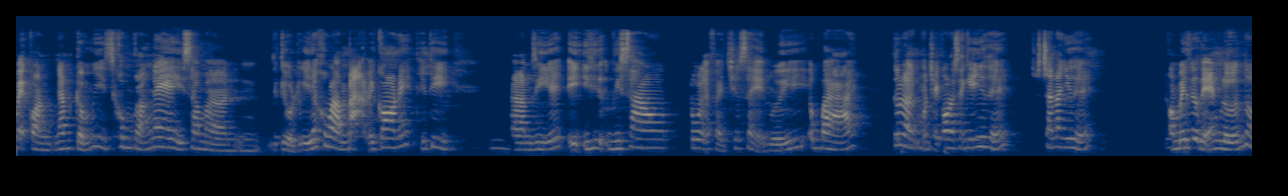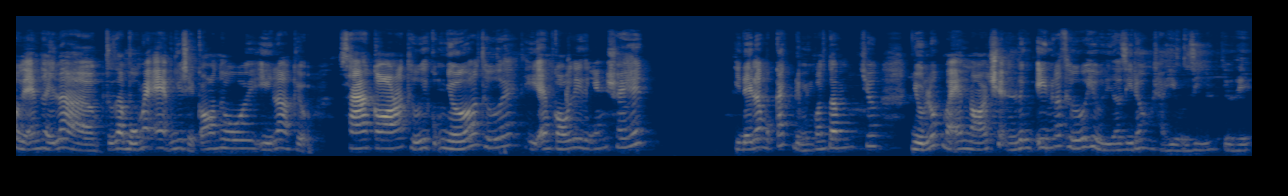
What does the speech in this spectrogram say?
mẹ còn ngăn cấm thì không lắng nghe thì sao mà kiểu ý là không làm bạn với con ấy. Thế thì ừ. là làm gì ấy? Ý, ý, vì sao tôi lại phải chia sẻ với ông bà ấy? Tức là bọn trẻ con sẽ nghĩ như thế chắc chắn là như thế còn bây giờ thì em lớn rồi thì em thấy là thực ra bố mẹ em như trẻ con thôi ý là kiểu xa con á thứ thì cũng nhớ thứ ấy thì em có gì thì em share hết. Thì đấy là một cách để mình quan tâm chứ nhiều lúc mà em nói chuyện linh in các thứ hiểu gì là gì đâu chả hiểu gì kiểu thế.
